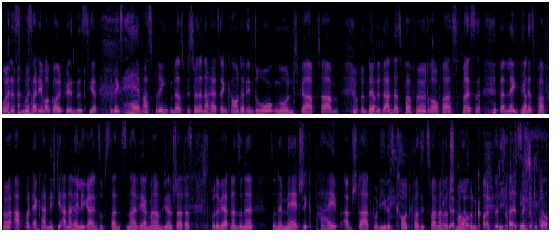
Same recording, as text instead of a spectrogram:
Und es muss halt eben auch Gold für investieren. Du denkst, hä, was bringt denn das? Bis wir dann nachher als Encounter den Drogenhund gehabt haben. Und wenn Ja. du dann das Parfum drauf hast, weißt du, dann lenkt ihn Ja. das Parfum ab und er kann nicht die anderen Ja. illegalen Substanzen halt eben haben, die du am Start hast. Oder wir hatten dann so eine, so eine Magic Pipe am Start, wo du jedes Kraut quasi zweimal drin genau. schmauchen konntest. Die weißt du, ich, genau.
